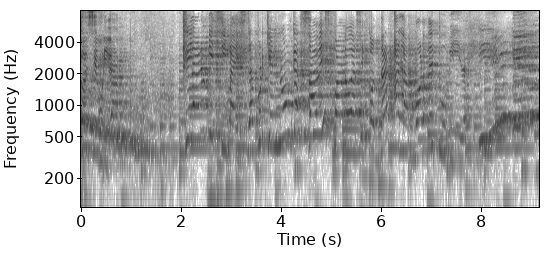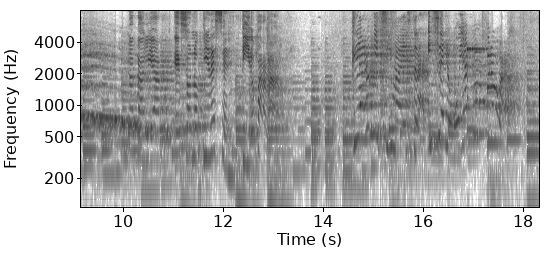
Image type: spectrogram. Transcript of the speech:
De seguridad. Claro que sí, maestra, porque nunca sabes cuándo vas a encontrar al amor de tu vida. Natalia, eso no tiene sentido para nada. Claro que sí, maestra, y se lo voy a comprobar.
